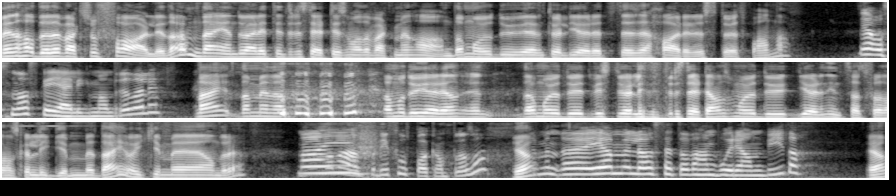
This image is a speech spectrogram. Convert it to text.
Men hadde det vært så farlig, da? Om det er en du er litt interessert i som hadde vært med en annen, da må jo du eventuelt gjøre et hardere støt på han, da? Ja, Åssen da? Skal jeg ligge med andre, da, eller? Nei, da mener jeg at da må du gjøre en, da må jo du, Hvis du er litt interessert i han, så må jo du gjøre en innsats for at han skal ligge med deg, og ikke med andre. Nei. Han er på de fotballkampene og sånn. Ja, Ja, men, eh, ja, men la oss sette at han bor i en annen by, da. ja.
